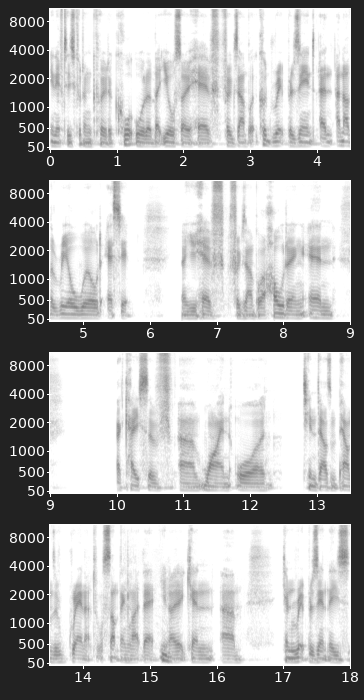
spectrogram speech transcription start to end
NFTs could include a court order, but you also have, for example, it could represent an, another real world asset. You, know, you have, for example, a holding in a case of um, wine or ten thousand pounds of granite or something like that. You Yeah. know, it can um, can represent these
